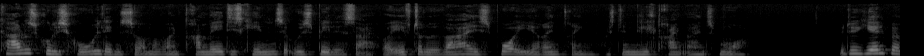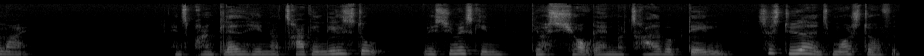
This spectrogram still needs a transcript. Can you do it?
Carlos skulle i skole den sommer, hvor en dramatisk hændelse udspillede sig og efterlod varige spor i erindringen hos den lille dreng og hans mor. Vil du hjælpe mig? Han sprang glad hen og trak en lille stol ved symaskinen. Det var sjovt, at han måtte træde på pedalen. Så styrede hans mor stoffet.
